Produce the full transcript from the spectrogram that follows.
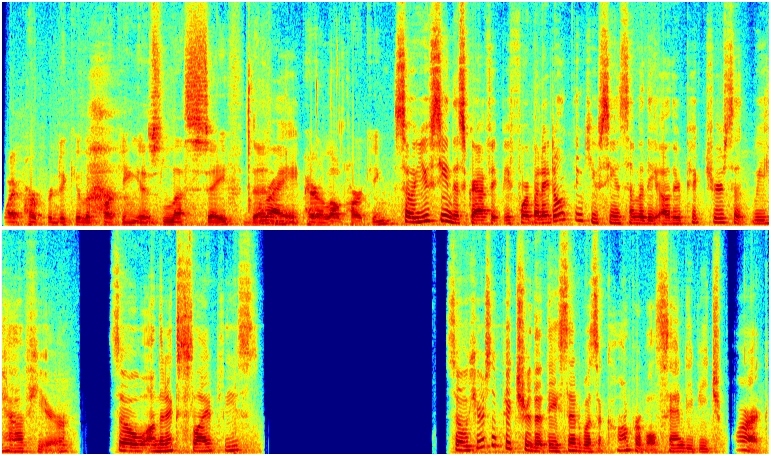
why perpendicular parking is less safe than Right. parallel parking. So you've seen this graphic before, but I don't think you've seen some of the other pictures that we have here. So on the next slide, please. So here's a picture that they said was a comparable Sandy Beach Park.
